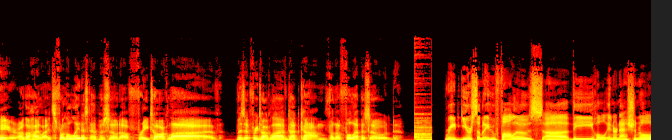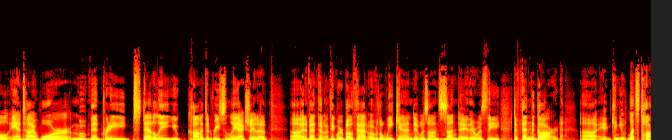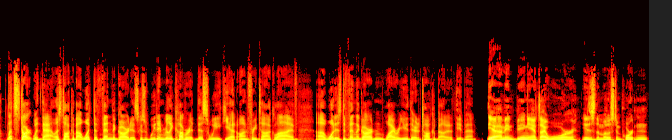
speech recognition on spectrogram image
Here are the highlights from the latest episode of Free Talk Live. Visit freetalklive.com for the full episode. Reed, you're somebody who follows uh, the whole international anti war movement pretty steadily. You commented recently, actually, at a uh, an event that I think we were both at over the weekend. It was on Sunday. There was the Defend the Guard. Uh, can you let's talk? Let's start with that. Let's talk about what Defend the Guard is because we didn't really cover it this week yet on Free Talk Live. Uh, what is Defend the Guard, and why were you there to talk about it at the event? Yeah, I mean, being anti-war is the most important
